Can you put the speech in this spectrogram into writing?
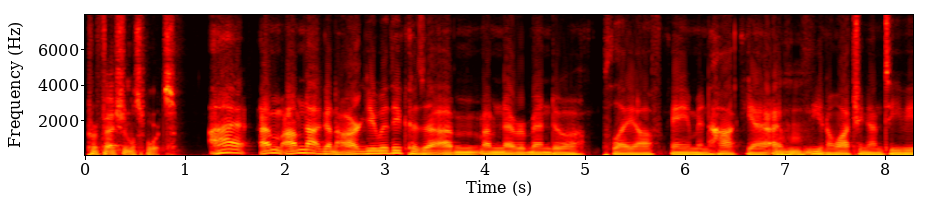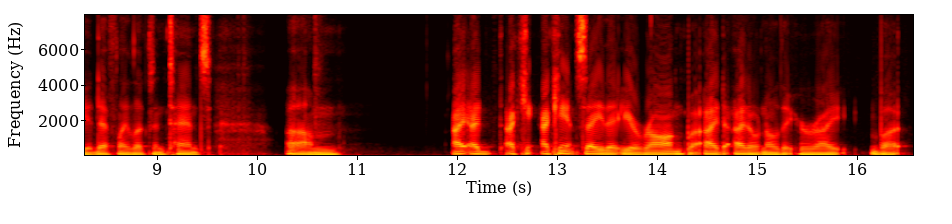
Professional sports. I I'm I'm not going to argue with you because I'm I've never been to a playoff game in hockey. I, Mm-hmm. I you know watching on TV, it definitely looks intense. Um, I, I I can't I can't say that you're wrong, but I, I don't know that you're right. But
